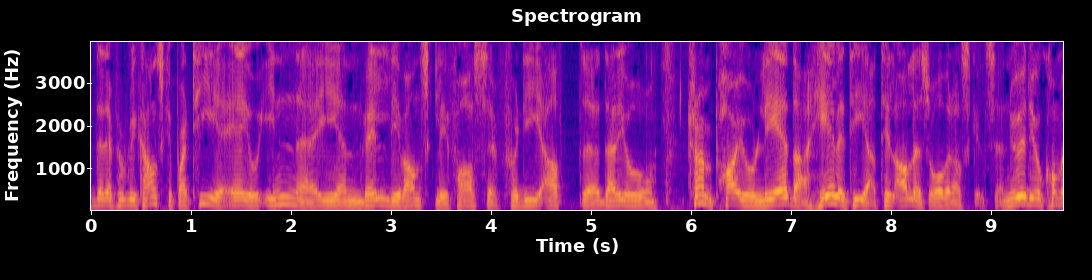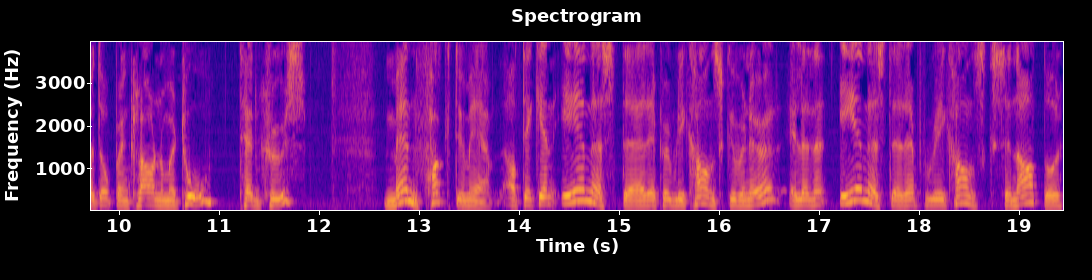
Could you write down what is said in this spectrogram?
Det republikanske partiet er jo inne i en veldig vanskelig fase, fordi at jo, Trump har jo leda hele tida, til alles overraskelse. Nå er det jo kommet opp en klar nummer to, Ted Cruz. Men faktum er at ikke en eneste republikansk guvernør eller en eneste republikansk senator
